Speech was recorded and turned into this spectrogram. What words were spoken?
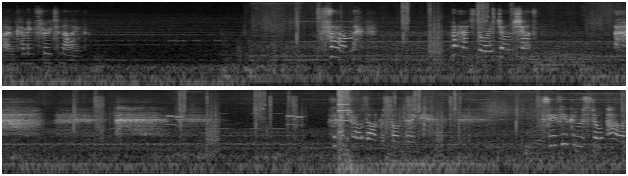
I'm coming through to 9. Come. The hatch door is jammed shut. The controls aren't responding. See if you can restore power.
